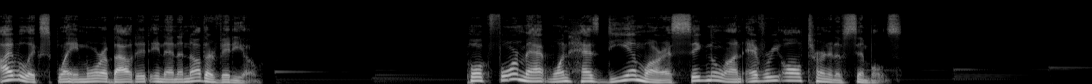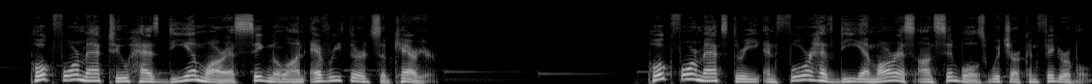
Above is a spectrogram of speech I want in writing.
I will explain more about it in an another video. PUCCH Format 1 has DMRS signal on every alternative symbols. PUCCH Format 2 has DMRS signal on every third subcarrier. PUCCH formats 3 and 4 have DMRS on symbols which are configurable.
